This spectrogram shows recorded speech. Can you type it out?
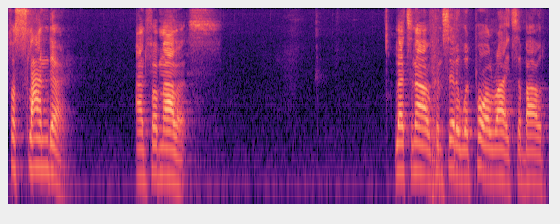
for slander, and for malice. Let's now consider what Paul writes about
